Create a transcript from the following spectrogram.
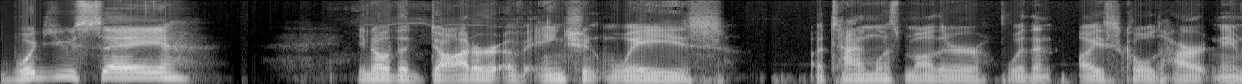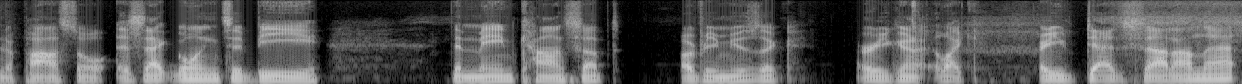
would you say, you know, the daughter of ancient ways, a timeless mother with an ice cold heart named Apostle, is that going to be the main concept of your music? Are you gonna like? Are you dead set on that?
